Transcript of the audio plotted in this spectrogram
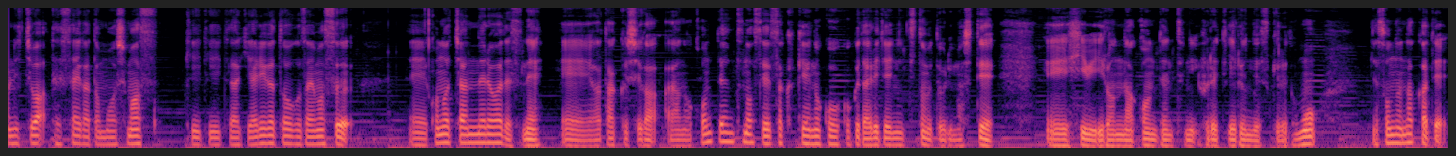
こんにちは、鉄斎画と申します。聞いていただきありがとうございます。えーこのチャンネルはですね、えー私があのコンテンツの制作系の広告代理店に勤めておりまして、えー日々いろんなコンテンツに触れているんですけれども、でそんな中で、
